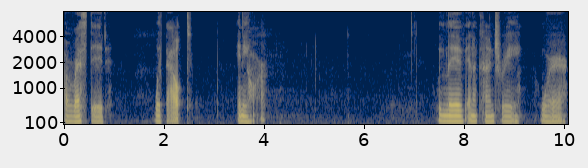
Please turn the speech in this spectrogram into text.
arrested without any harm. We live in a country where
